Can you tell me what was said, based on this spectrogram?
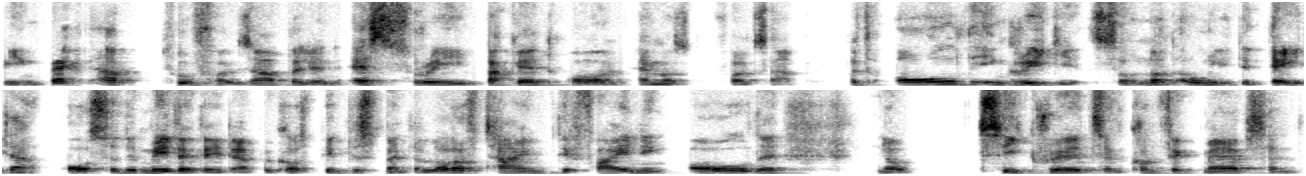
being backed up to, for example, an S3 bucket on Amazon, for example. with all the ingredients. So not only the data, also the metadata, because people spend a lot of time defining all the, you know, secrets and config maps and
